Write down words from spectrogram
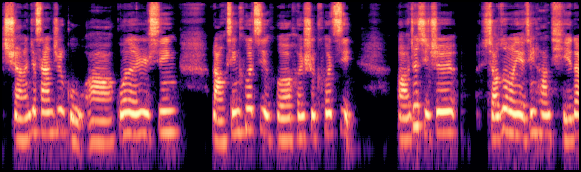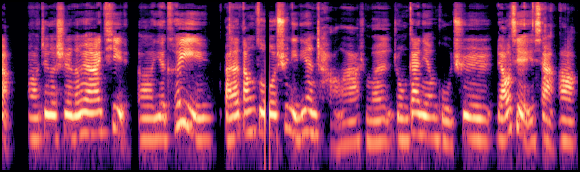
选了这三只股啊，国能日新、朗新科技和恒实科技啊这几只小作文也经常提的。啊，这个是能源 IT，呃，也可以把它当做虚拟电厂啊，什么这种概念股去了解一下啊。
